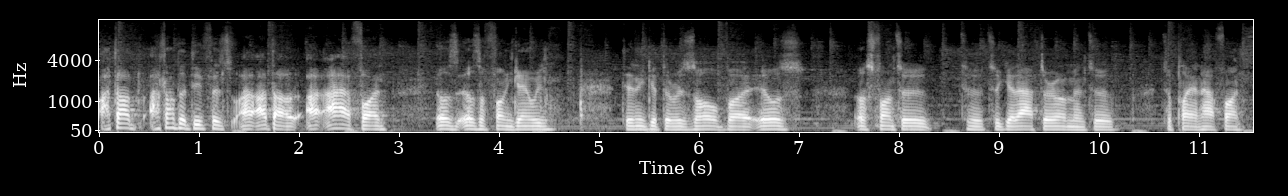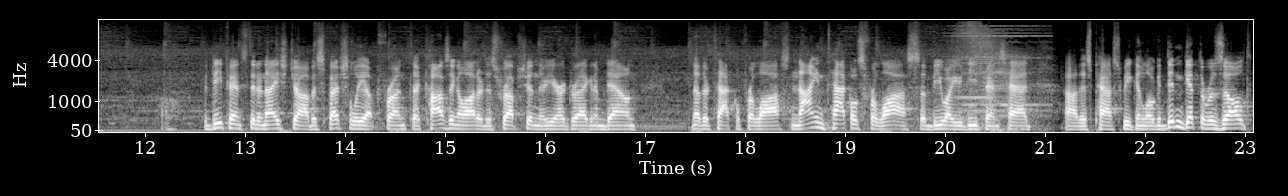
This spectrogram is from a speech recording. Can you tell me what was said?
I thought I thought the defense. I, I thought I, I had fun. It was it was a fun game. We didn't get the result, but it was it was fun to to, to get after them and to to play and have fun. The defense did a nice job, especially up front, uh, causing a lot of disruption. There you are dragging them down. Another tackle for loss. Nine tackles for loss the BYU defense had uh, this past week in Logan. Didn't get the result,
